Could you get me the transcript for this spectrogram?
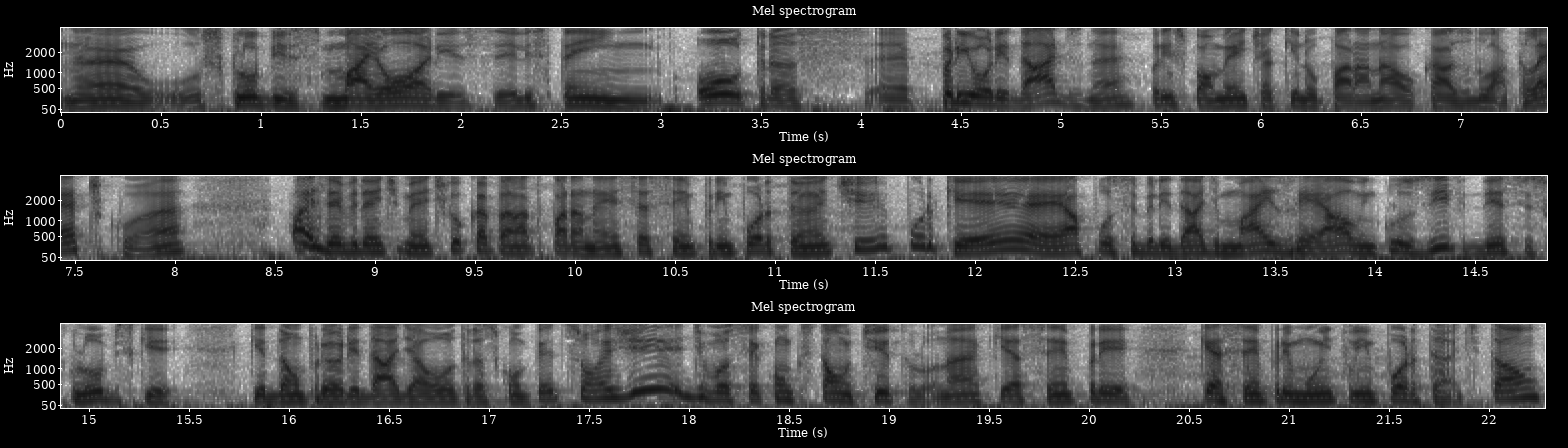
né? Os clubes maiores, eles têm outras é, prioridades, né? Principalmente aqui no Paraná, o caso do Atlético, né? Mas evidentemente que o Campeonato Paranaense é sempre importante porque é a possibilidade mais real, inclusive desses clubes que, que dão prioridade a outras competições, de, de você conquistar um título, né? Que é sempre que é sempre muito importante. Então,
